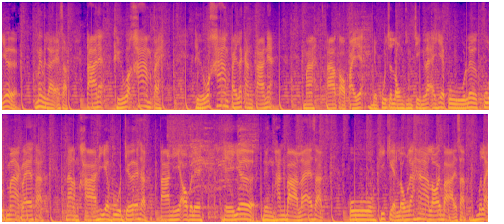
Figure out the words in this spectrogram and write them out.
เยอร์ ไม่เป็นไรไอ้สัตว์ตาเนี่ยถือว่าข้ามไป ถือว่าข้ามไปแล้วกันตาเนี่ยมาตาต่อไปเนี่ยเดี๋ยวกูจะลงจริง ๆ แล้วไอ้เหี้ยกูเลิกพูดมากแล้วไอ้สัตว์ น่าลำคาที่จะพูดเยอะไอ้สัตว์ ตานี้เอาไปเลยเพเยอร์1,000 บาทแล้วไอ้สัตว์ กูขี้เกียจลงละ 500 บาทไอ้สัตว์ เมื่อไหร่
